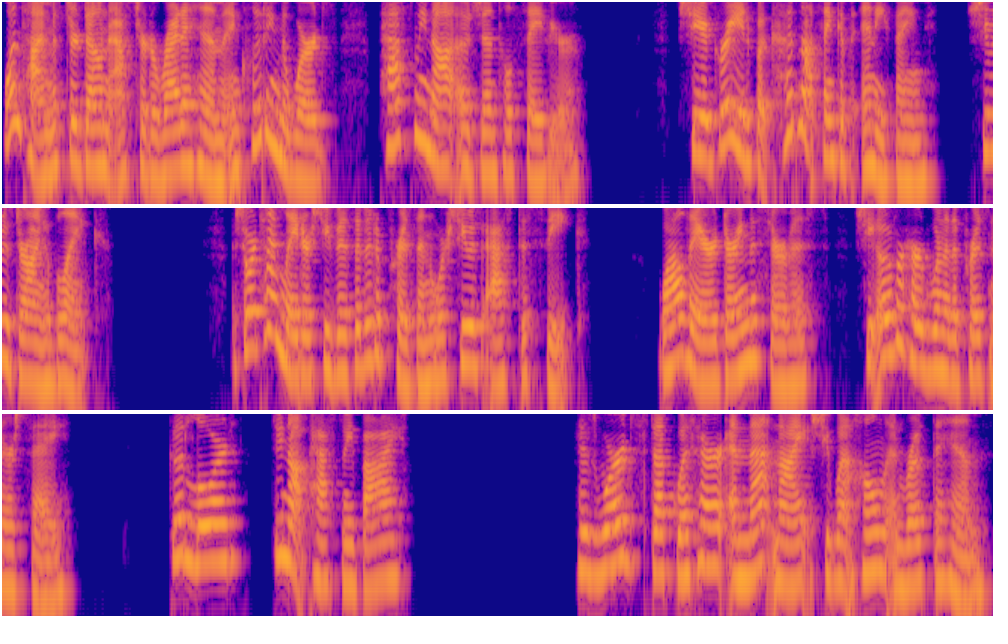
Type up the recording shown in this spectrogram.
One time, Mr. Doane asked her to write a hymn including the words, Pass me not, O gentle Savior. She agreed, but could not think of anything. She was drawing a blank. A short time later, she visited a prison where she was asked to speak. While there, during the service, she overheard one of the prisoners say, Good Lord, do not pass me by. His words stuck with her, and that night she went home and wrote the hymn.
